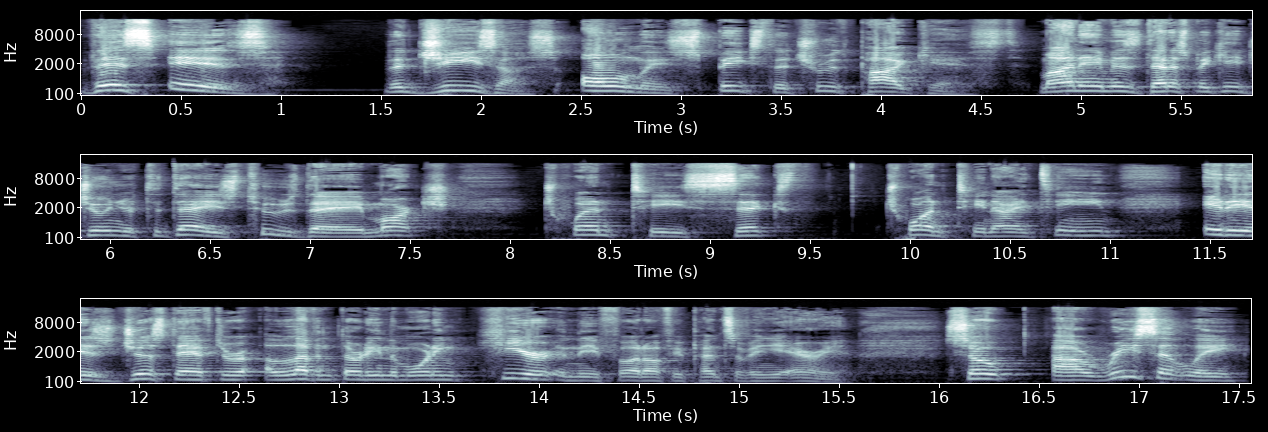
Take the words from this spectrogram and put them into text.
This is the Jesus Only Speaks the Truth podcast. My name is Dennis McGee Jr. Today is Tuesday, March 26th, 2019. It is just after 11:30 in the morning here in the Philadelphia, Pennsylvania area. So, uh, recently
